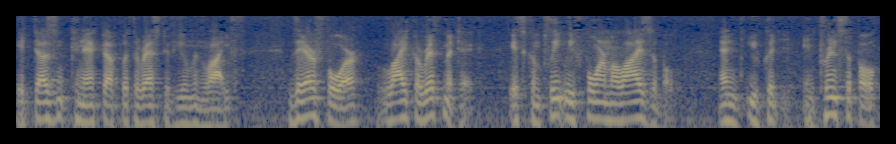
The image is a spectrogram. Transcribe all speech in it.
It doesn't connect up with the rest of human life. Therefore, like arithmetic, it's completely formalizable. And you could, in principle,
